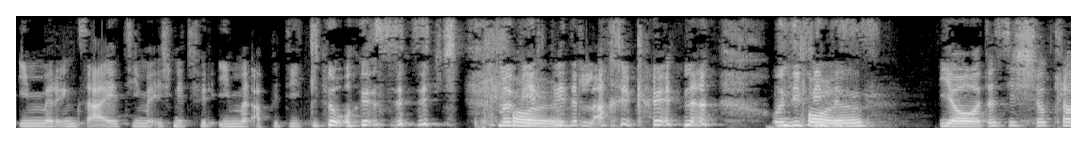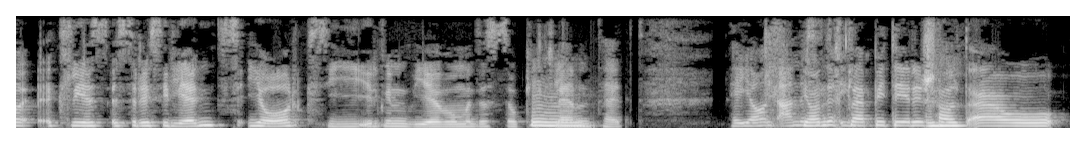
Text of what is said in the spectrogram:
immer Anxiety, man ist nicht für immer appetitlos. Ist, man wird wieder lachen können. Und ich finde, das, ja, das ist schon klar, ein, ein, Resilienzjahr gewesen, irgendwie, wo man das so Mhm. gelernt hat. Hey, ja, und Ja, und ich glaube, bei dir ist Mhm. halt auch,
